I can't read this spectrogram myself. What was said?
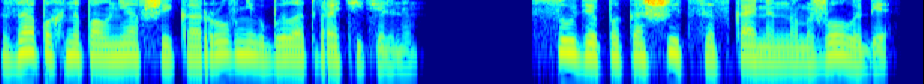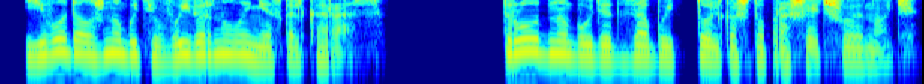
Запах, наполнявший коровник, был отвратительным. Судя по кашице в каменном желобе, его, должно быть, вывернуло несколько раз. Трудно будет забыть только что прошедшую ночь.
